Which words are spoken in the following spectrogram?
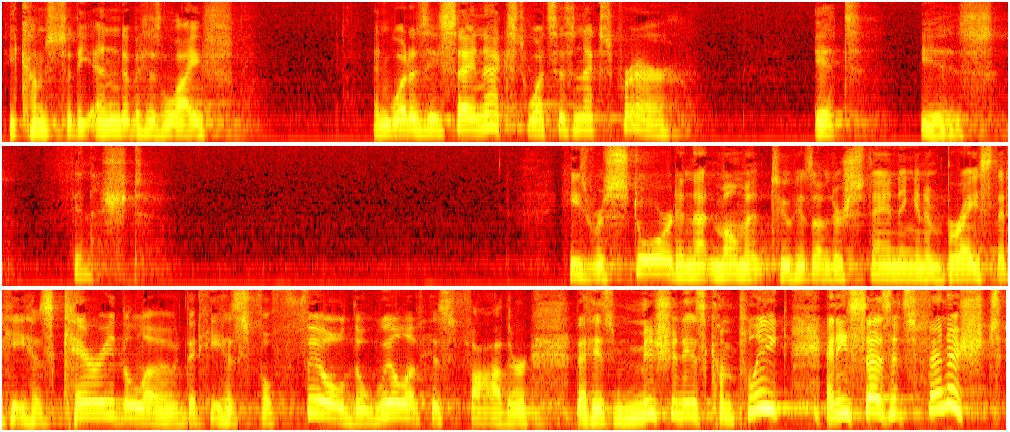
he comes to the end of his life. And what does he say next? What's his next prayer? It is finished. He's restored in that moment to his understanding and embrace that he has carried the load, that he has fulfilled the will of his Father, that his mission is complete, and he says it's finished.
